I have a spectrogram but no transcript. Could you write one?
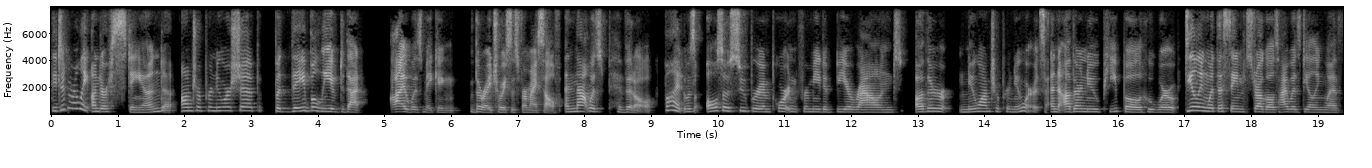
they didn't really understand entrepreneurship, but they believed that I was making the right choices for myself. And that was pivotal. But it was also super important for me to be around other new entrepreneurs and other new people who were dealing with the same struggles I was dealing with.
